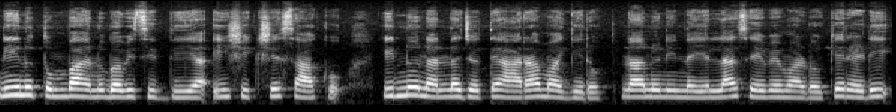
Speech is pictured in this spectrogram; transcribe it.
ನೀನು ತುಂಬ ಅನುಭವಿಸಿದ್ದೀಯ? ಈ ಶಿಕ್ಷೆ ಸಾಕು. ಇನ್ನು ನನ್ನ ಜೊತೆ ಆರಾಮಾಗಿರು. ನಾನು ನಿನ್ನ ಎಲ್ಲ ಸೇವೆ ಮಾಡೋಕೆ ರೆಡಿ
